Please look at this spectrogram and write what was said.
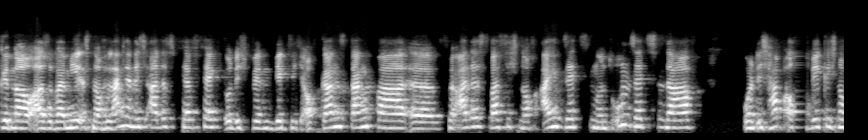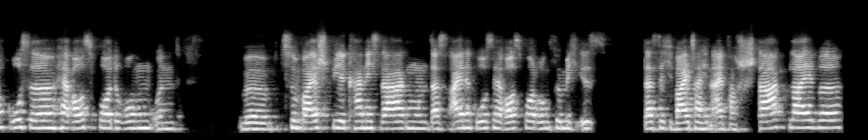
Genau, also bei mir ist noch lange nicht alles perfekt und ich bin wirklich auch ganz dankbar äh, für alles, was ich noch einsetzen und umsetzen darf. Und ich habe auch wirklich noch große Herausforderungen und äh, zum Beispiel kann ich sagen, dass eine große Herausforderung für mich ist, dass ich weiterhin einfach stark bleibe,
